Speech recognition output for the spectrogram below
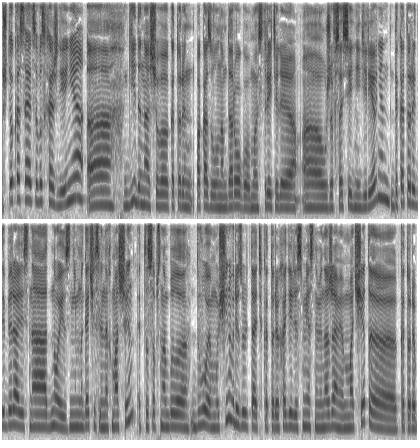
Что касается восхождения, а, гида нашего, который показывал нам дорогу, Мы встретили э, уже в соседней деревне, до которой добирались на одной из немногочисленных машин. Это, собственно, было двое мужчин в результате, которые ходили с местными ножами мачете, которые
